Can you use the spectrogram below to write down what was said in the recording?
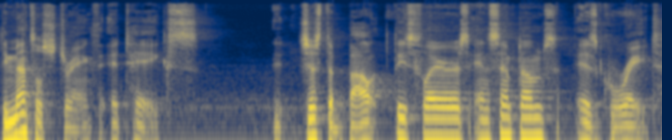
The mental strength it takes just about these flares and symptoms is great.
